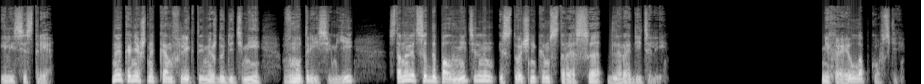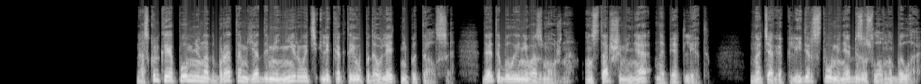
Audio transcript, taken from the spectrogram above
или сестре. Ну и, конечно, конфликты между детьми внутри семьи становятся дополнительным источником стресса для родителей. Михаил Лобковский. Насколько я помню, над братом я доминировать или как-то его подавлять не пытался. Да это было и невозможно. Он старше меня на пять лет. Но тяга к лидерству у меня, безусловно, была.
